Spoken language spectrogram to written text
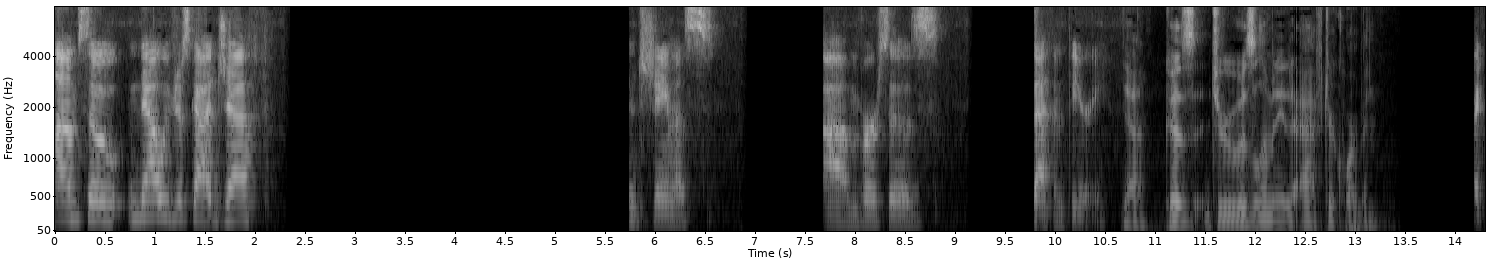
Um. So now we've just got Jeff and Sheamus, um, versus Seth in theory. Yeah, because Drew was eliminated after Corbin. Right.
